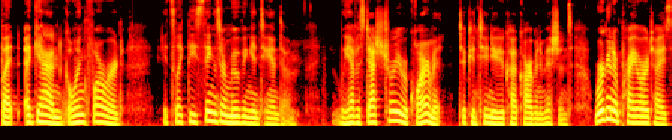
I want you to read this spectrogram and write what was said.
But again, going forward, it's like these things are moving in tandem. We have a statutory requirement to continue to cut carbon emissions. We're going to prioritize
